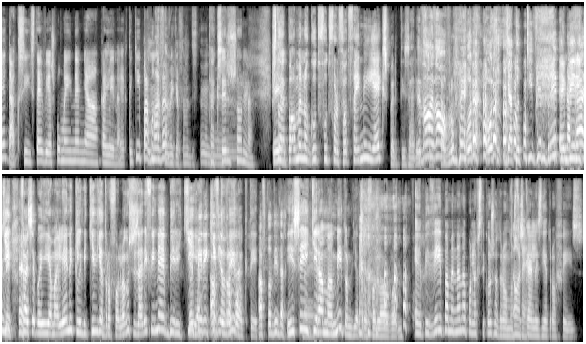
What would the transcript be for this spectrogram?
Ε, εντάξει, η στέβη, ας πούμε, είναι μια καλή εναλλακτική. Το Υπάρχουν βέβαια. μάθαμε και αυτό με τη Τα ξέρεις όλα. Ε, Στο επόμενο Good Food for Thought θα είναι η expert της Ζαρίφη. Εδώ, Θα εδώ. βρούμε Όταν- όχι, για το τι δεν πρέπει να Εμπειρική. κάνετε. Θα σε, η Αμαλία είναι κλινική διατροφολόγος, η Ζαρίφη είναι εμπειρική. Εμπειρική διατροφό. αυτοδίδακτη. Αυτοδίδακτη. Είσαι η Ναι. κυραμαμή των διατροφολόγων. Επειδή είπαμε να είναι απολαυστικός ο δρόμος της Ωραία. καλής διατροφής.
